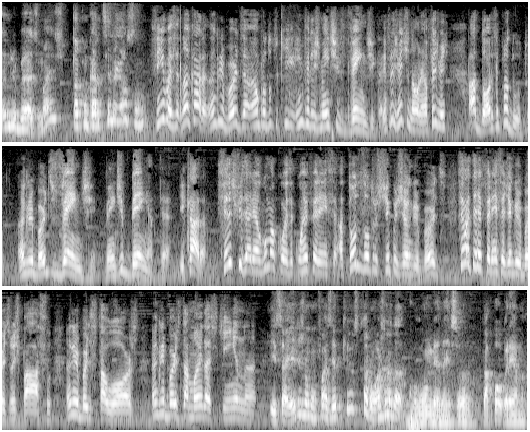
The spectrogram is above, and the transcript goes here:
Angry Birds, mas tá com cara de ser legal, sim. Sim, vai ser. Não, cara, Angry Birds é um produto que infelizmente vende, cara. Infelizmente não, né? Infelizmente, adoro esse produto. Angry Birds vende. Vende bem até. E, cara, se eles fizerem alguma coisa com referência a todos os outros tipos de Angry Birds, você vai ter referência de Angry Birds no espaço, Angry Birds Star Wars, Angry Birds da mãe da esquina. Isso aí eles não vão fazer porque o Star Wars não é da Colômbia, né? Isso dá problema.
